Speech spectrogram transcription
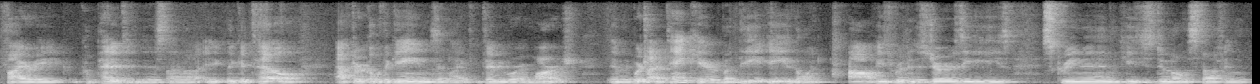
fiery competitiveness. I don't know. They could tell after a couple of the games in like February and March I mean, we're trying to tank here, but he, he's going off. He's ripping his jersey. He's screaming. He's just doing all this stuff, and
